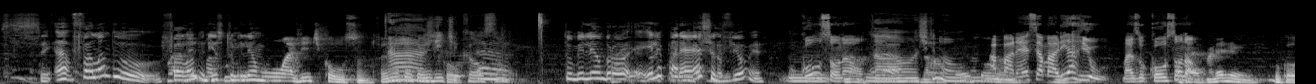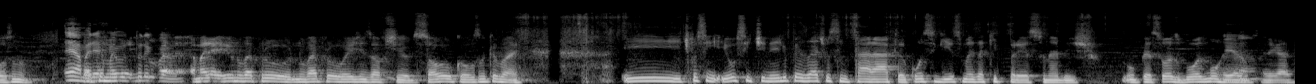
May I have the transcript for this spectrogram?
Sim. Ah, falando falando nisso, tu me. Com o agente Coulson. Foi Ah, o agente gente, Coulson. Coulson. Tu me lembrou. Ele aparece no filme? O Coulson não. Não, acho que não. Coulson não. Aparece a Maria Hill, mas o Coulson não. É, Maria Hill. O Coulson não. É, a Maria Hill, eu tô Hill ligado. a Maria Hill não vai pro, não vai pro Agents of Shield, só o Coulson que vai. E, tipo assim, eu senti nele o pesar, tipo assim, caraca, eu consegui isso, mas a que preço, né, bicho? Pessoas boas morreram, tá ligado?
